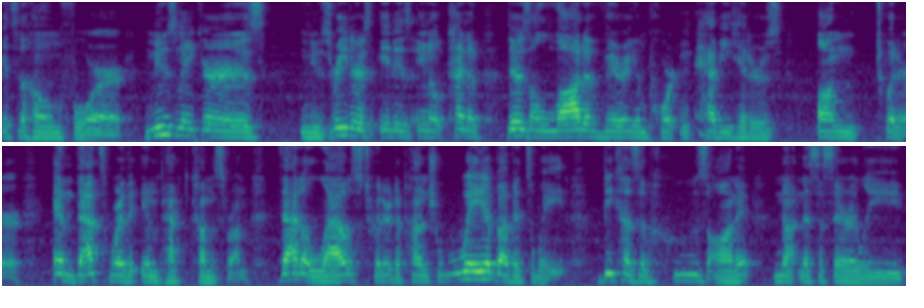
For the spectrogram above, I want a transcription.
it's the home for newsmakers, news readers. It is, you know, kind of, there's a lot of very important heavy hitters on Twitter. And that's where the impact comes from. That allows Twitter to punch way above its weight because of who's on it, not necessarily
